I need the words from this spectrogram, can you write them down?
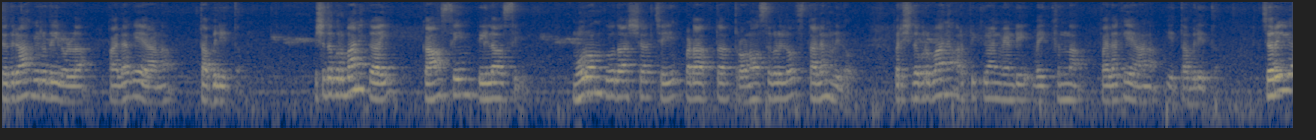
ചതുരാകൃതിയിലുള്ള പലകയാണ് തബലീത്ത. വിശുദ്ധ കുർബാനയ്ക്കായി കാസിയും പീലാസി മൂറോൺ കൂതാശ ചെയ്യപ്പെടാത്ത ത്രോണോസുകളിലോ സ്ഥലങ്ങളിലോ പരിശുദ്ധ കുർബാന അർപ്പിക്കുവാൻ വേണ്ടി വയ്ക്കുന്ന പലകയാണ് ഈ തബലീത്ത്. ചെറിയ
